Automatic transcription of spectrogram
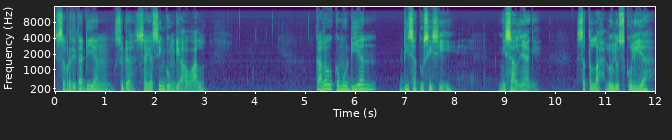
Seperti tadi yang sudah saya singgung di awal, kalau kemudian di satu sisi, misalnya setelah lulus kuliah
